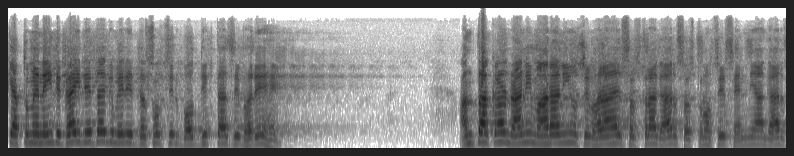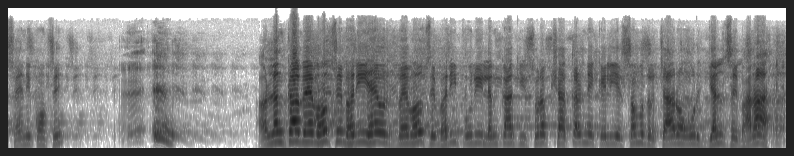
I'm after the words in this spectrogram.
क्या तुम्हें नहीं दिखाई देता कि मेरे दसों सिर बौद्धिकता से भरे हैं? अंताकरण रानी महारानियों से भरा है, शस्त्रागार शस्त्रों से, सैन्यागार सैनिकों से। और लंका वैभव से भरी है और वैभव से भरी पूरी लंका की सुरक्षा करने के लिए समुद्र चारों ओर जल से भरा है।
